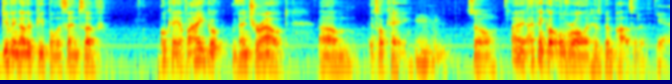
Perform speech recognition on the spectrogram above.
giving other people a sense of, okay, if I go venture out, um, it's okay. Mm-hmm. So I, I, think overall it has been positive. Yeah.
